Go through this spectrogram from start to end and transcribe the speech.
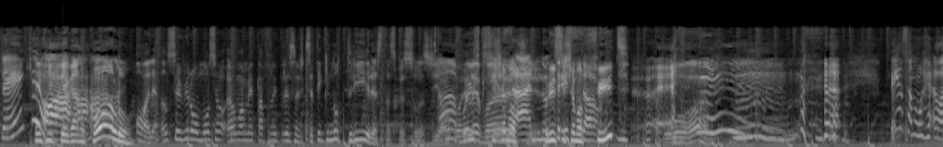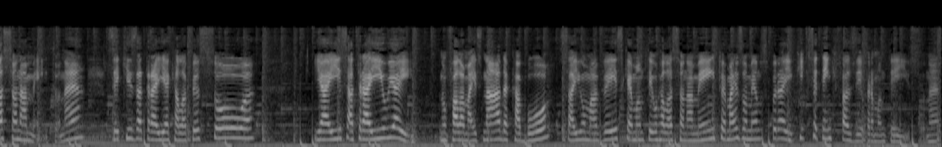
Tem que, Tem ó, que pegar no colo? Olha, o servir o almoço é uma metáfora interessante, que você tem que nutrir estas pessoas de Ah, algo por isso que se relevante. chama, Ah, por isso se chama feed. Boa. Pensa num relacionamento, né? Você quis atrair aquela pessoa, e aí se atraiu, e aí? Não fala mais nada, acabou, saiu uma vez, quer manter o relacionamento, é mais ou menos por aí. O que, que você tem que fazer para manter isso, né?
